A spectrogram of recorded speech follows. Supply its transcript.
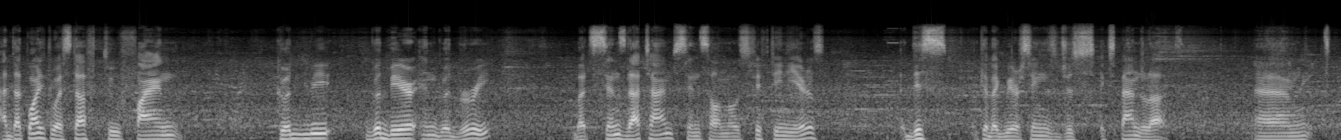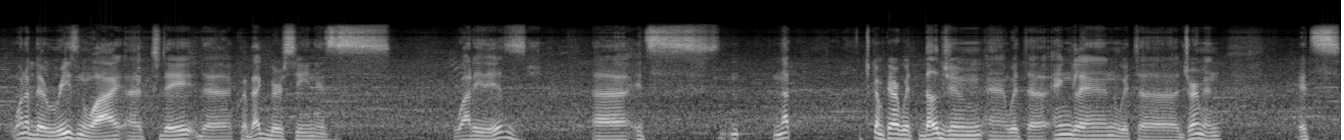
At that point, it was tough to find good, be good beer and good brewery. But since that time, since almost 15 years, this Quebec beer scene has just expanded a lot. Um, one of the reasons why uh, today the Quebec beer scene is what it is, uh, it's not to compare with Belgium and with uh, England, with uh, German, it's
